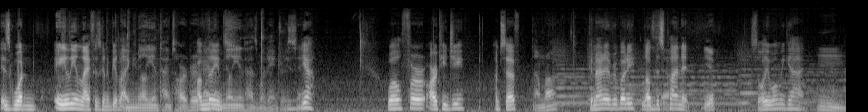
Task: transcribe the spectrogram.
is what alien life is gonna be like. a million times harder A and million- a million times more dangerous. yeah. Well, for RTG, I'm Sev. I'm wrong. Good night, everybody. Love Peace this out. planet. Yep. It's the only one we got. Mm.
